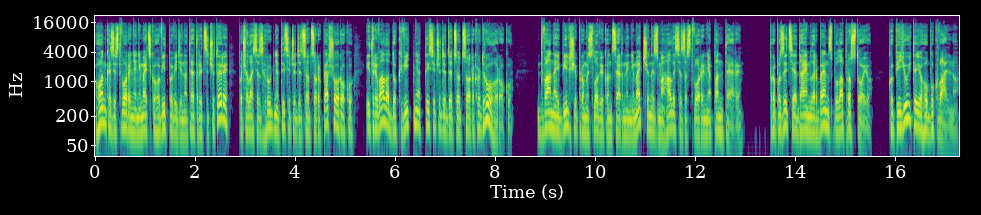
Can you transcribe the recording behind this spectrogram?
Гонка зі створення німецького відповіді на Т-34 почалася з грудня 1941 року і тривала до квітня 1942 року. Два найбільші промислові концерни Німеччини змагалися за створення Пантери. Пропозиція Daimler-Benz була простою копіюйте його буквально.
